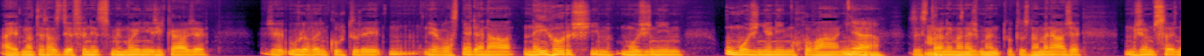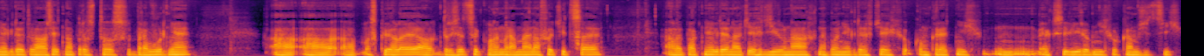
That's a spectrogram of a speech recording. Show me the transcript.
a jedna teda z definic mimo jiný říká, že, že úroveň kultury je vlastně daná nejhorším možným umožněným chováním yeah. ze strany hmm. managementu. To znamená, že můžeme se někde tvářit naprosto bravurně a, a, a skvěle a držet se kolem ramena, fotit se, ale pak někde na těch dílnách nebo někde v těch konkrétních mm, jaksi výrobních okamžicích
